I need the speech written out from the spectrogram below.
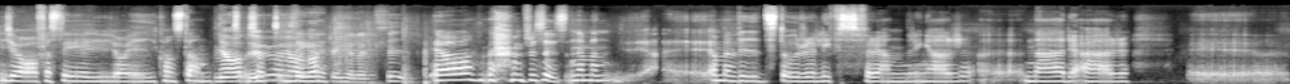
Ja, fast det är ju jag i konstant. Ja, du har det, varit det hela ditt liv. Ja, precis. Nej, men, ja, men vid större livsförändringar, eh, när det är eh,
